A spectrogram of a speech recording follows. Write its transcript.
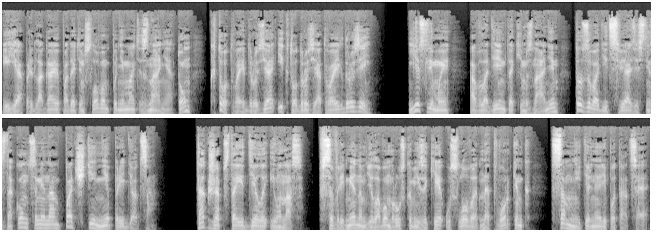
и я предлагаю под этим словом понимать знание о том, кто твои друзья и кто друзья твоих друзей. Если мы овладеем таким знанием, то заводить связи с незнакомцами нам почти не придется. Так же обстоит дело и у нас. В современном деловом русском языке у слова «нетворкинг» сомнительная репутация.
